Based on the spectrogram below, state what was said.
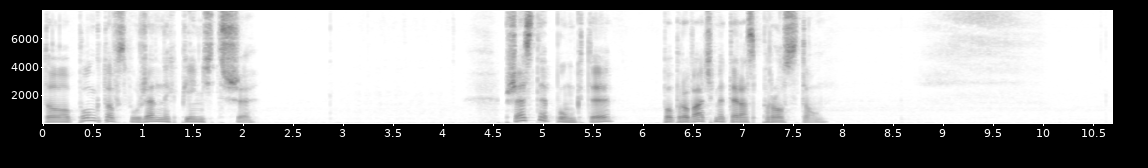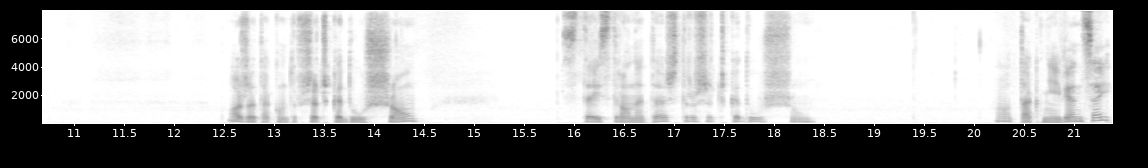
to punkt o współrzędnych 5, 3. Przez te punkty poprowadźmy teraz prostą. Może taką troszeczkę dłuższą. Z tej strony też troszeczkę dłuższą. O, tak mniej więcej.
